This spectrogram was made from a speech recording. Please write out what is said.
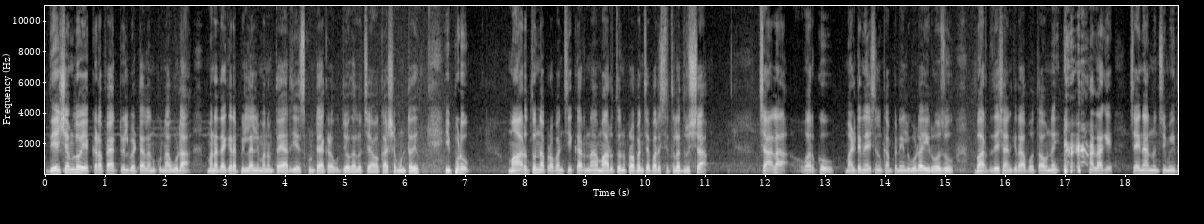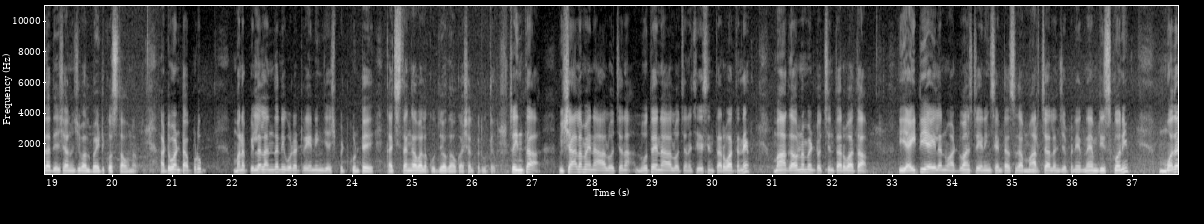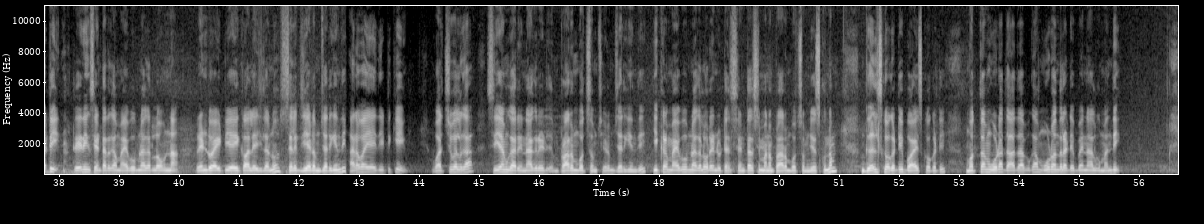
దేశంలో ఎక్కడ ఫ్యాక్టరీలు పెట్టాలనుకున్నా కూడా మన దగ్గర పిల్లల్ని మనం తయారు చేసుకుంటే అక్కడ ఉద్యోగాలు వచ్చే అవకాశం ఉంటుంది. ఇప్పుడు మారుతున్న ప్రపంచీకరణ మారుతున్న ప్రపంచ పరిస్థితుల దృష్ట్యా చాలా వరకు మల్టీనేషనల్ కంపెనీలు కూడా ఈరోజు భారతదేశానికి రాబోతూ ఉన్నాయి. అలాగే చైనా నుంచి మిగతా దేశాల నుంచి వాళ్ళు బయటకు వస్తూ ఉన్నారు. అటువంటప్పుడు మన పిల్లలందరినీ కూడా ట్రైనింగ్ చేసి పెట్టుకుంటే ఖచ్చితంగా వాళ్ళకు ఉద్యోగ అవకాశాలు పెరుగుతాయి. సో ఇంత విశాలమైన ఆలోచన లోతైన ఆలోచన చేసిన తర్వాతనే మా గవర్నమెంట్ వచ్చిన తర్వాత ఈ ఐటీఐలను అడ్వాన్స్ ట్రైనింగ్ సెంటర్స్గా మార్చాలని చెప్పి నిర్ణయం తీసుకొని మొదటి ట్రైనింగ్ సెంటర్గా మహబూబ్ నగర్లో ఉన్న రెండు ఐటీఐ కాలేజీలను సెలెక్ట్ చేయడం జరిగింది. అరవై ఐదుటికి వర్చువల్గా సీఎం గారు ఇనాగరేట్ ప్రారంభోత్సవం చేయడం జరిగింది. ఇక్కడ మహబూబ్ నగర్లో రెండు టెస్ట్ సెంటర్స్ని మనం ప్రారంభోత్సవం చేసుకున్నాం. గర్ల్స్కి ఒకటి బాయ్స్కి ఒకటి. మొత్తం కూడా దాదాపుగా మూడు వందల డెబ్బై నాలుగు మంది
